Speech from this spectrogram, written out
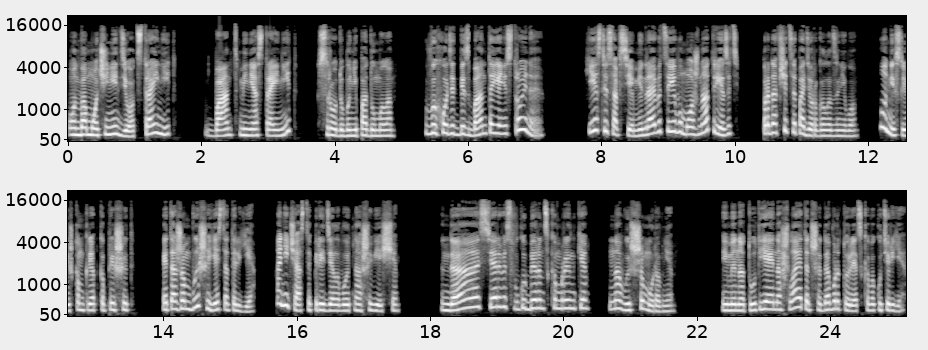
«Он вам очень идет, стройнит». «Бант меня стройнит?» Сроду бы не подумала. «Выходит, без банта я не стройная?» «Если совсем не нравится, его можно отрезать». Продавщица подергала за него. Он не слишком крепко пришит. Этажом выше есть ателье. Они часто переделывают наши вещи. Да, сервис в губернском рынке на высшем уровне. Именно тут я и нашла этот шедевр турецкого кутюрье.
